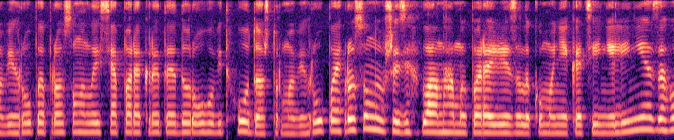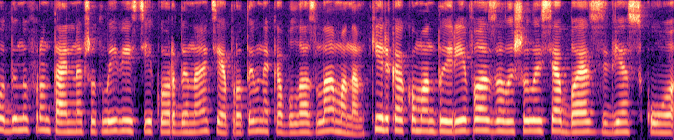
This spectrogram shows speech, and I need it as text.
штурмові групи просунулися перекрити дорогу відходу. А штурмові групи, просунувшись флангами, перерізали комунікаційні лінії. За годину фронтальна чутливість і координація противника була зламана. Кілька командирів залишилися без зв'язку.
